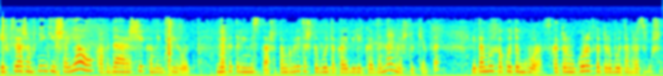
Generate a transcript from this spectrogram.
И, скажем, в книге Ишаяу, когда Раши комментирует некоторые места, что там говорится, что будет такая великая война между кем-то, и там будет какой-то город, с которым город, который будет там разрушен.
